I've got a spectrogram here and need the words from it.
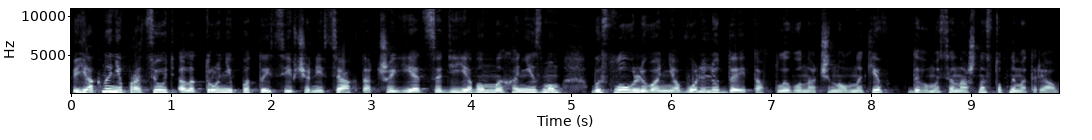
Як нині працюють електронні петиції в Чернівцях та чи є це дієвим механізмом висловлювання волі людей та впливу на чиновників? Дивимося наш наступний матеріал.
